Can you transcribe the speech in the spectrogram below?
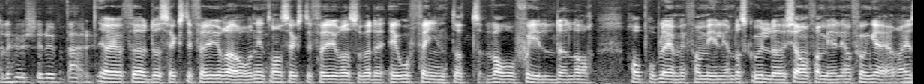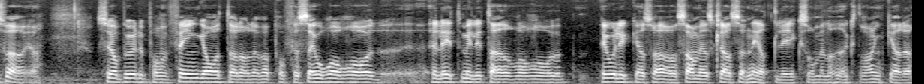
Eller hur ser det ut där? Jag är född 64 och 1964 så var det ofint att vara skild eller har problem i familjen. Då skulle kärnfamiljen fungera i Sverige. Så jag bodde på en fin gata där det var professorer och elitmilitärer och olika så här samhällsklasser 1 liksom eller högt rankade.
